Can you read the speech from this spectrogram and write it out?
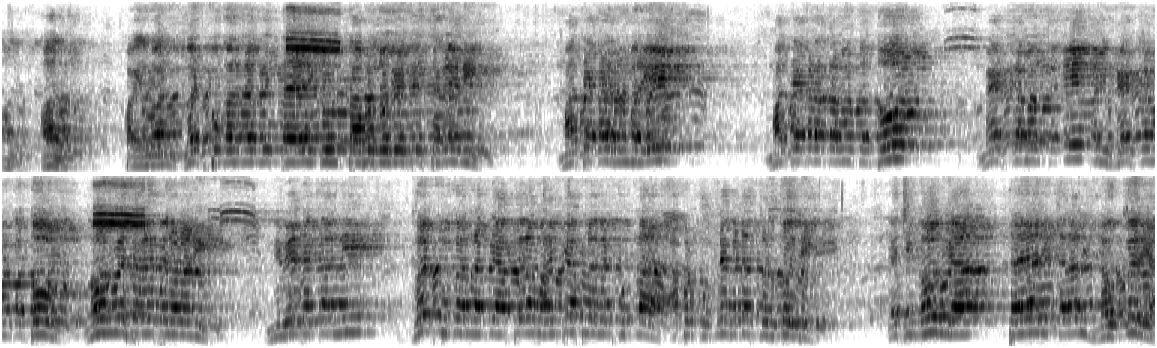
आलो आलो. पैलवान गट पुकारण्याकडे तयारी करून ताबडतोब येते सगळ्यांनी. मात्याकडा नंबर एक मात्याकडा क्रमांक दोन मॅट क्रमांक एक आणि मॅट क्रमांक दोन. नॉन वेळ सगळ्या पैलवानांनी. निवेदकांनी गट पुकारला की आपल्याला माहिती आपला गट कुठला आहे. आपण कुठल्या गटात लढतोय ते. याची नोंद घ्या तयारी करा आणि लवकर या.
